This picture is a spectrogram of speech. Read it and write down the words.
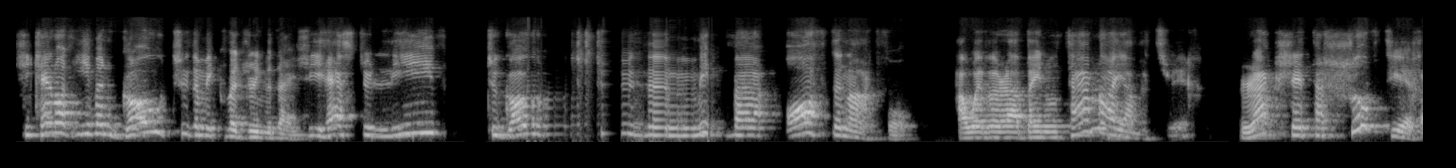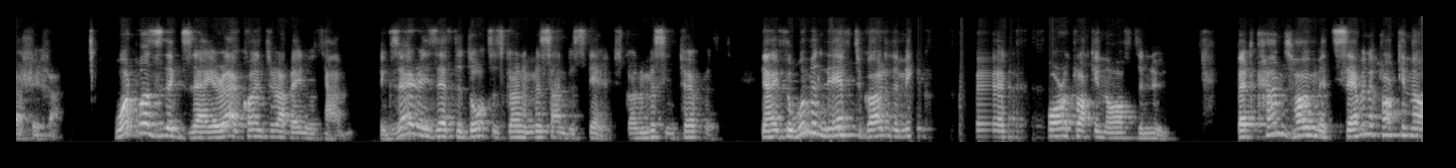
she cannot even go to the mikveh during the day. She has to leave to go to the mikveh after nightfall. However, Rabbeinu Tam rak What was the gzeira according to Rabbeinu Tam? The gzeira is that the daughter is going to misunderstand, she's going to misinterpret. Now, if the woman left to go to the mikveh at four o'clock in the afternoon, but comes home at seven o'clock in the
